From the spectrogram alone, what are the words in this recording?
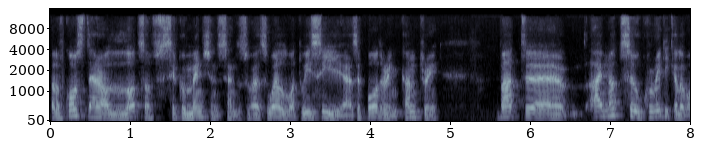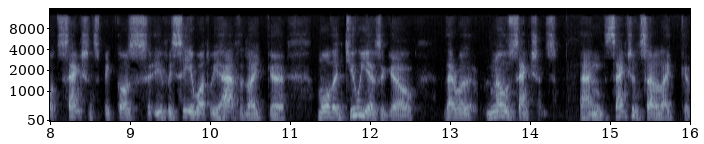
But of course, there are lots of circumventions and as well what we see as a bordering country. But uh, I'm not so critical about sanctions because if we see what we had, like uh, more than two years ago, there were no sanctions. And sanctions are like uh,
